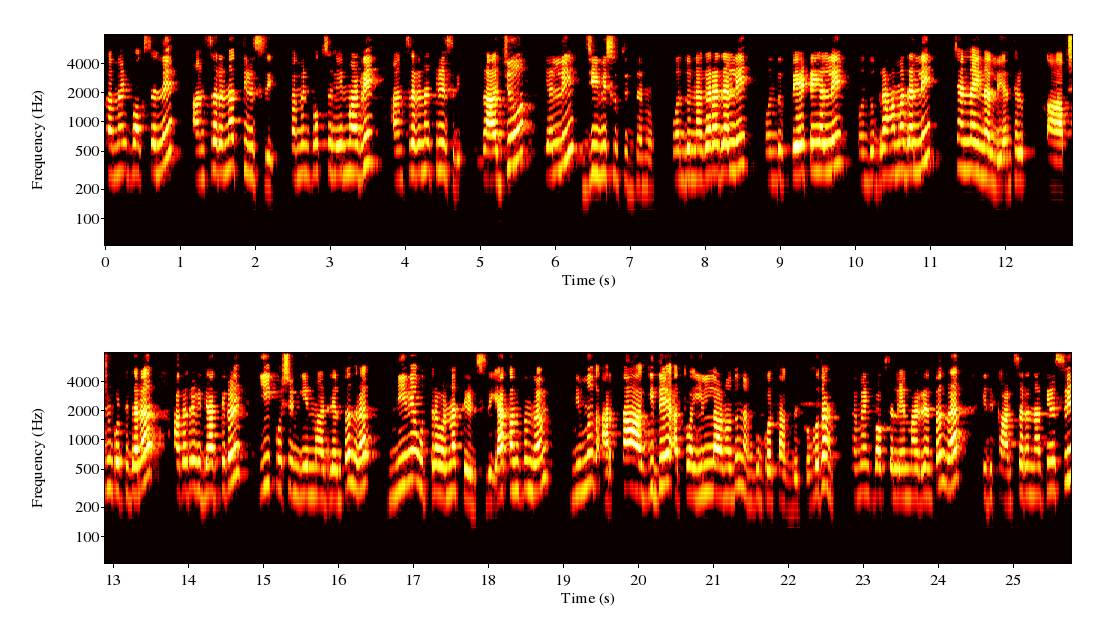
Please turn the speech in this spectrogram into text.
ಕಮೆಂಟ್ ಬಾಕ್ಸ್ ಅಲ್ಲಿ ಆನ್ಸರ್ ಅನ್ನ ತಿಳಿಸ್ರಿ. ಕಮೆಂಟ್ ಬಾಕ್ಸ್ ಅಲ್ಲಿ ಏನ್ ಮಾಡ್ರಿ? ಆನ್ಸರ್ ಅನ್ನ ತಿಳಿಸ್ರಿ. ರಾಜು ಎಲ್ಲಿ ಜೀವಿಸುತ್ತಿದ್ದನು? ಒಂದು ನಗರದಲ್ಲಿ, ಒಂದು ಪೇಟೆಯಲ್ಲಿ, ಒಂದು ಗ್ರಾಮದಲ್ಲಿ ಚೆನ್ನೈನಲ್ಲಿ ಅಂತ ಹೇಳಿ ಆಪ್ಷನ್ ಕೊಟ್ಟಿದಾರ. ಹಾಗಾದ್ರೆ ವಿದ್ಯಾರ್ಥಿಗಳೇ, ಈ ಕ್ವಶನ್ ಏನ್ ಮಾಡ್ರಿ ಅಂತಂದ್ರ ನೀವೇ ಉತ್ತರವನ್ನ ತಿಳಿಸ್ರಿ. ಯಾಕಂತಂದ್ರ ನಿಮಗ್ ಅರ್ಥ ಆಗಿದೆ ಅಥವಾ ಇಲ್ಲ ಅನ್ನೋದು ನನಗೂ ಗೊತ್ತಾಗ್ಬೇಕು. ಹೌದಾ? ಕಮೆಂಟ್ ಬಾಕ್ಸ್ ಅಲ್ಲಿ ಏನ್ ಮಾಡ್ರಿ ಅಂತಂದ್ರ ಇದಕ್ಕೆ ಆನ್ಸರ್ ಅನ್ನ ತಿಳಿಸ್ರಿ.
